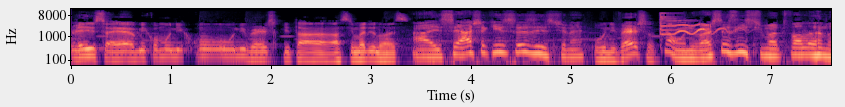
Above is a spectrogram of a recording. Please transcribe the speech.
É isso, é, eu me comunico com o universo que tá acima de nós. Aí você acha que isso existe, né? O universo? Não, o universo existe, mas eu tô falando.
